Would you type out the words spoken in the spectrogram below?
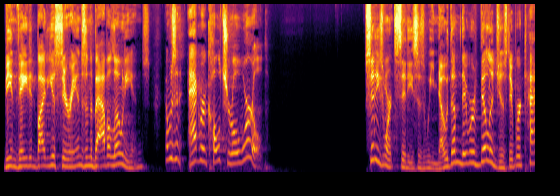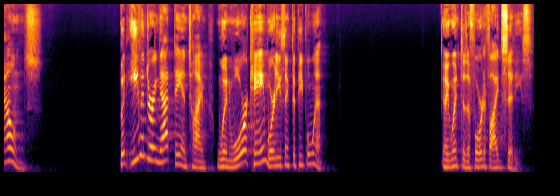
be invaded by the Assyrians and the Babylonians. That was an agricultural world. Cities weren't cities as we know them, they were villages, they were towns. But even during that day and time, when war came, where do you think the people went? They went to the fortified cities.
